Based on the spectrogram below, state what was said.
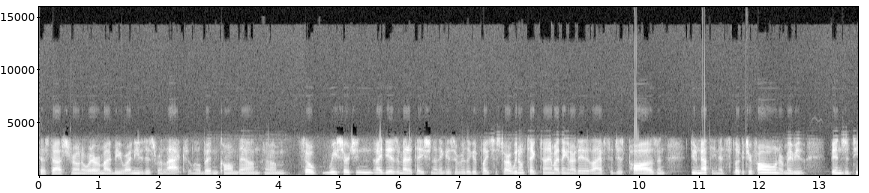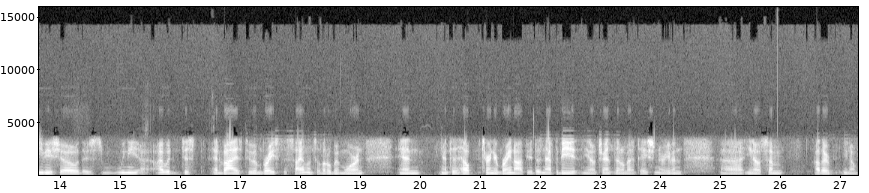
testosterone or whatever it might be where I need to just relax a little bit and calm down. Um, so researching ideas of meditation, I think, is a really good place to start. We don't take time, I think, in our daily lives to just pause and do nothing. It's look at your phone or maybe binge a TV show. There's we need. I would just advise to embrace the silence a little bit more and and and to help turn your brain off. It doesn't have to be you know transcendental meditation or even uh, you know some other you know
